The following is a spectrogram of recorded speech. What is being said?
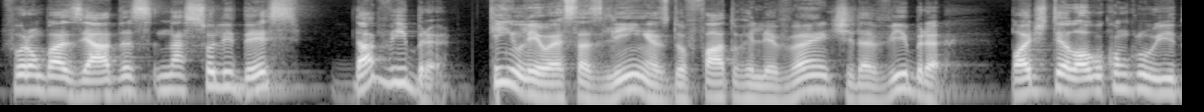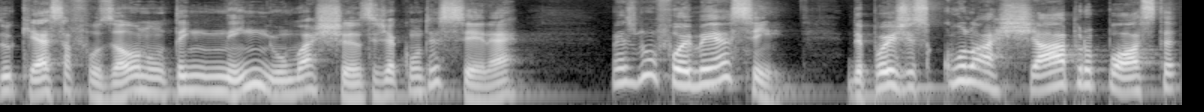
foram baseadas na solidez da Vibra. Quem leu essas linhas do fato relevante da Vibra pode ter logo concluído que essa fusão não tem nenhuma chance de acontecer, né? Mas não foi bem assim. Depois de esculachar a proposta,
